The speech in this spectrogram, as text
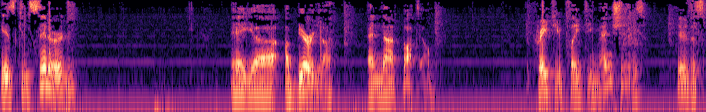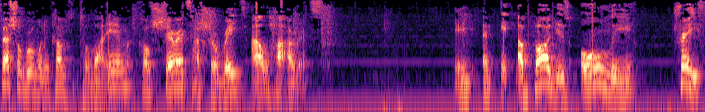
is considered a, uh, a birya and not batel. The Kreti Upleti mentions there's a special rule when it comes to Tolaim called Sheretz HaShoretz Al Haaretz. A, an, a bug is only treif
